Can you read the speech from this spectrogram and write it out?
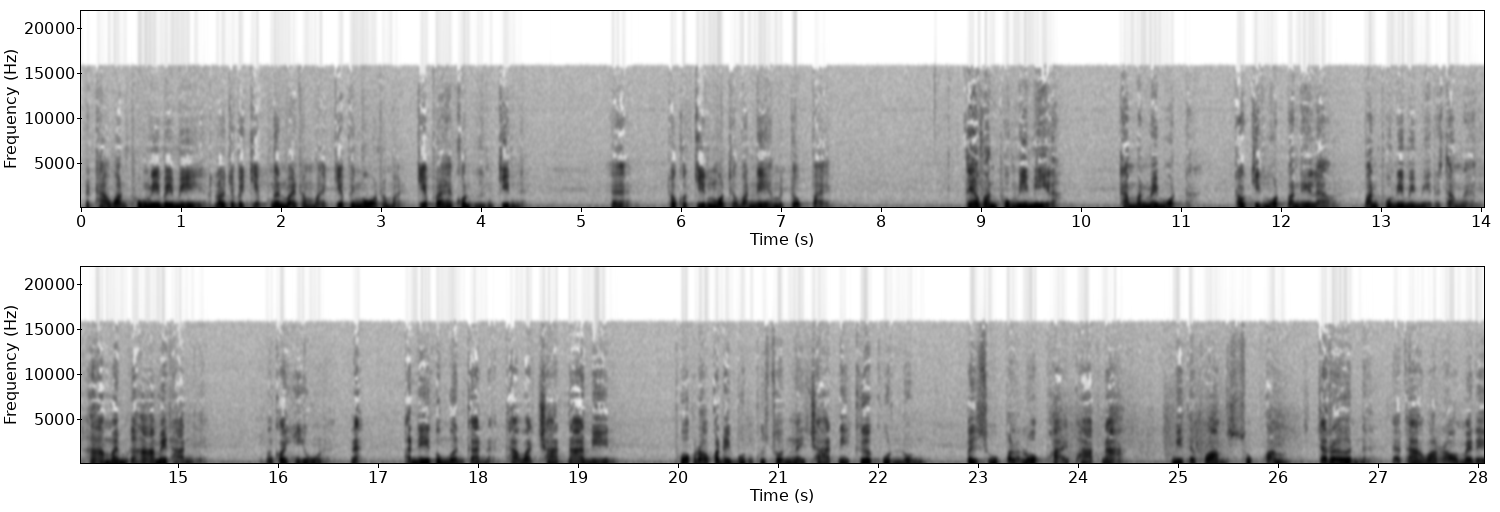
แต่ถ้าวันพรุ่งนี้ไม่มี เราจะไปเก็บเงินไว้ทำไม เก็บให้โง่ทำไม เก็บไว้ให้คนอื่นกินเนี่ยเราก็กินหมดในวันนี้ให้มันจบไป แต่วันพรุ่งนี้มีล่ะทำมันไม่หมดเรากินหมดวันนี้แล้ว วันพรุ่งนี้ไม่มีเราทำไงหาใหม่มันก็หาไม่ทันเลยมันก็หิวนะนะอันนี้ก็เหมือนกันนะถ้าว่าชาติหน้ามีพวกเราก็ได้บุญกุศลในชาตินี้เกื้อกูลหนุน ไปสู่ปรโลกภายภาคหน้า มีแต่ความสุขความ เจริญ แต่ถ้าว่าเราไม่ได้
